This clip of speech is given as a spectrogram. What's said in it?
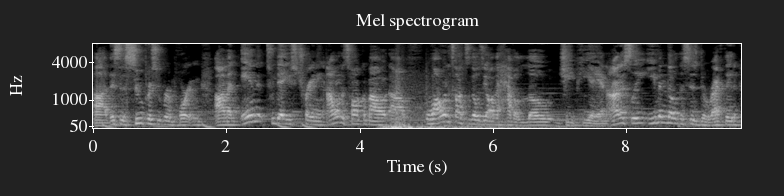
uh, this is super, super important. Um, and in today's training, I want to talk about, uh, well, I want to talk to those y'all that have a low GPA. And honestly, even though this is directed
